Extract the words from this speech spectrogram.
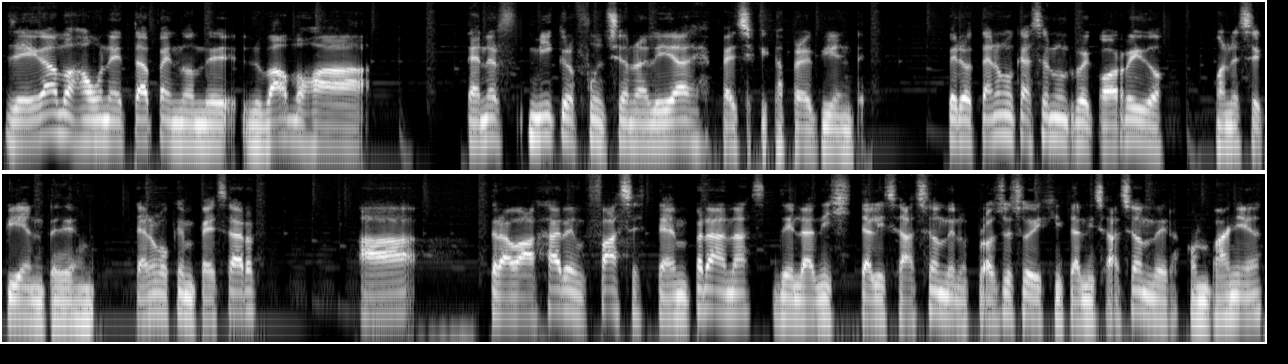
llegamos a una etapa en donde vamos a tener microfuncionalidades específicas para el cliente. Pero tenemos que hacer un recorrido con ese cliente. Tenemos que empezar a trabajar en fases tempranas de la digitalización, de los procesos de digitalización de las compañías,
